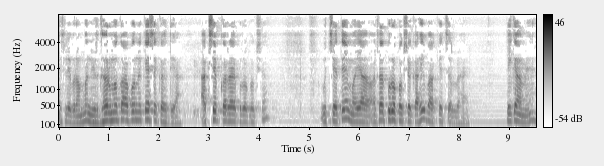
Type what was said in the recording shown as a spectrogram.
इसलिए ब्रह्म निर्धर्म को आपने कैसे कह दिया? आक्षेप कर रहा है पूर्व पक्ष। उच्चते मया, अर्थात पूर्व पक्ष का ही वाक्य चल रहा है। टीका में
